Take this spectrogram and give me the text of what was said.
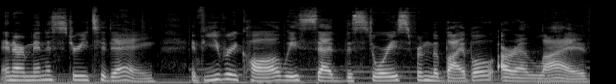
in our ministry today. If you recall, we said the stories from the Bible are alive.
